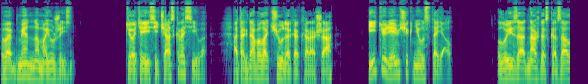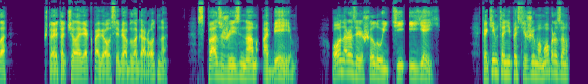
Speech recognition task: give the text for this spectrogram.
в обмен на мою жизнь. Тетя и сейчас красива, а тогда была чудо как хороша, и тюремщик не устоял. Луиза однажды сказала, что этот человек повел себя благородно, спас жизнь нам обеим. Он разрешил уйти и ей. Каким-то непостижимым образом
